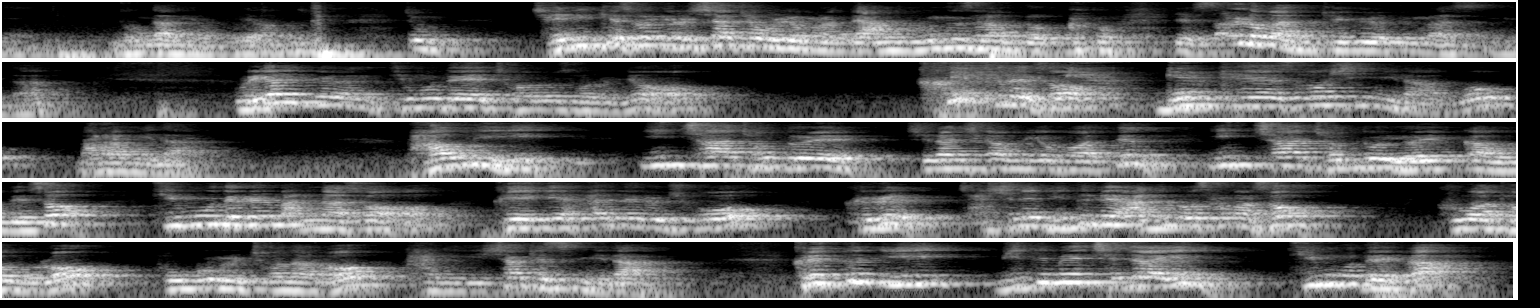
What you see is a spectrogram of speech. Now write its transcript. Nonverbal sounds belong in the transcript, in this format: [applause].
예, 농담이었고요. [laughs] 좀 재밌게 설교를 시작해 보려고 하는데 아무도 웃는 사람도 없고 예, 썰렁한 개그였던 것 같습니다. 우리가 읽은 디모데 전후서는요, 큰 틀에서 목회 서신이라고 말합니다. 바울이 2차 전도에 지난 시간 우리가 보았던 2차 전도 여행 가운데서 디모데를 만나서 그에게 할례를 주고 그를 자신의 믿음의 아들로 삼아서 그와 더불어 복음을 전하러 다니기 시작했습니다. 그랬던 이 믿음의 제자인 디모데가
